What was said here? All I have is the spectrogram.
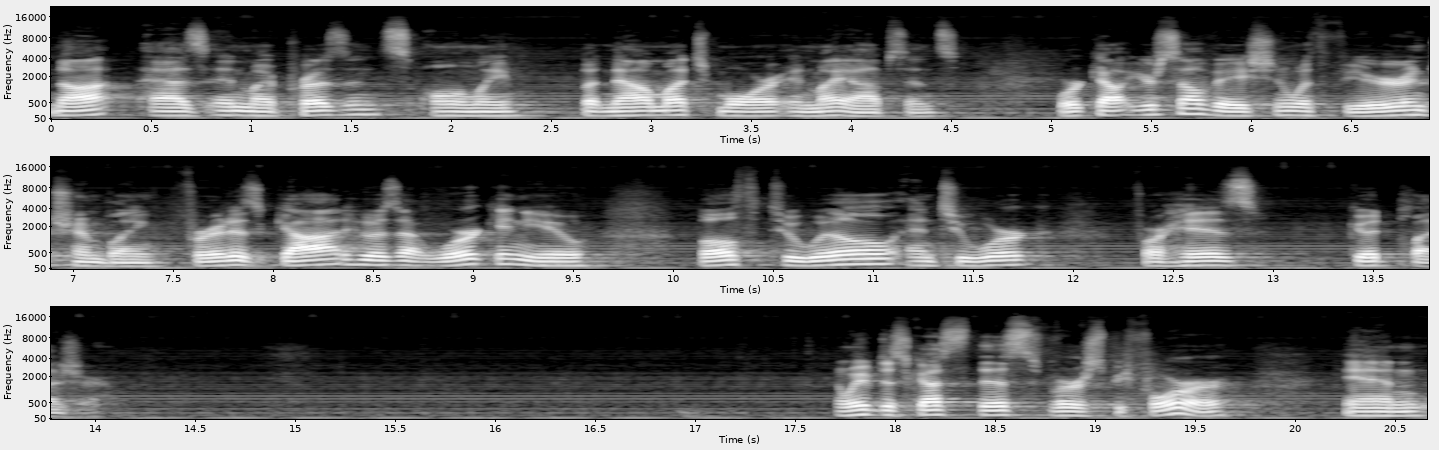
not as in my presence only, but now much more in my absence, Work out your salvation with fear and trembling, for it is God who is at work in you, both to will and to work for his good pleasure. And we've discussed this verse before in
